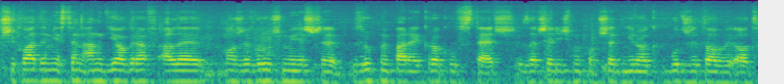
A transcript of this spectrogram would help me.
Przykładem jest ten angiograf, ale może wróćmy jeszcze, zróbmy parę kroków wstecz. Zaczęliśmy poprzedni rok budżetowy od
